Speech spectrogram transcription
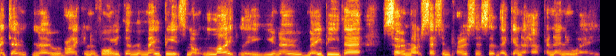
I don't know if I can avoid them, and maybe it's not likely, you know, maybe they're so much set in process that they're going to happen anyway.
